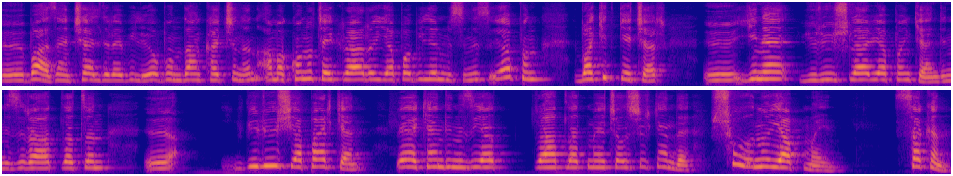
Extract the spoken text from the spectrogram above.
e, bazen çeldirebiliyor. Bundan kaçının ama konu tekrarı yapabilir misiniz? Yapın. Vakit geçer. E, yine yürüyüşler yapın. Kendinizi rahatlatın. E, yürüyüş yaparken veya kendinizi ya- rahatlatmaya çalışırken de şunu yapmayın. Sakın.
